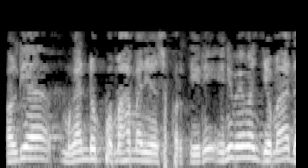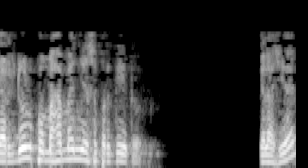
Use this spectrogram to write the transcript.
Kalau dia mengandung pemahaman yang seperti ini, ini memang jemaah dari dulu pemahamannya seperti itu. Jelas ya?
